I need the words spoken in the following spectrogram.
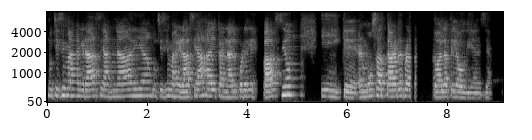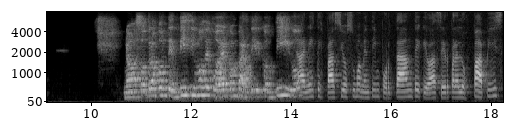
Muchísimas gracias Nadia, muchísimas gracias al canal por el espacio y qué hermosa tarde para toda la teleaudiencia. Nosotros contentísimos de poder compartir contigo. en este espacio sumamente importante que va a ser para los papis,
